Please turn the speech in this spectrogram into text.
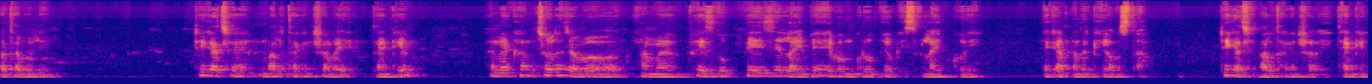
কথা বলি। ঠিক আছে, ভালো থাকেন সবাই থ্যাংক ইউ আমি এখন চলে যাব আমার ফেসবুক পেজে লাইভে এবং গ্রুপেও কিছু লাইভ করি, দেখে আপনাদের কি অবস্থা। ঠিক আছে, ভালো থাকেন সবাই থ্যাংক ইউ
